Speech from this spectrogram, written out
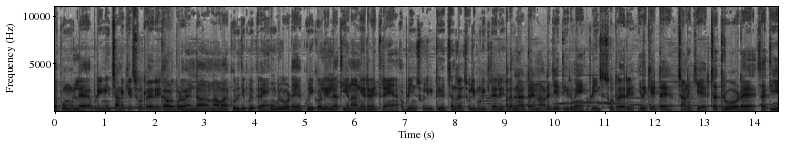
தப்பும் இல்லை அப்படின்னு சாணக்கியர் சொல்றாரு. கவலைப்பட வேண்டாம் நான் வாக்குறுதி கொடுக்குறேன். உங்களோட குறிக்கோள் எல்லாத்தையும் நான் நிறைவேற்றுறேன் அப்படின்னு சொல்லிட்டு சந்திரன் சொல்லி முடிக்கிறாரு. அகத நாட்டை நான் அடைஞ்சே தீருவேன் அப்படின்னு சொல்றாரு. இதை கேட்ட பேர். சத்ருவோட சக்தியை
